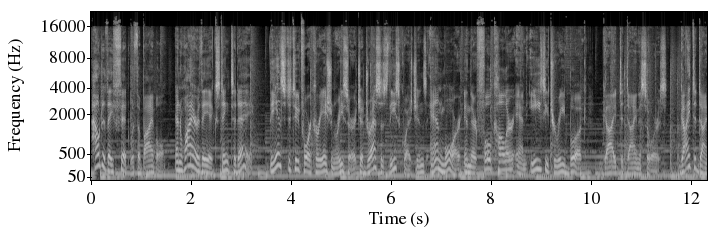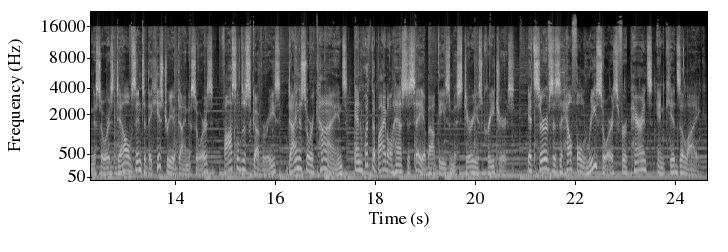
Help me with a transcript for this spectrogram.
How do they fit with the Bible? And why are they extinct today? The Institute for Creation Research addresses these questions and more in their full color and easy to read book, Guide to Dinosaurs. Guide to Dinosaurs delves into the history of dinosaurs, fossil discoveries, dinosaur kinds, and what the Bible has to say about these mysterious creatures. It serves as a helpful resource for parents and kids alike.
